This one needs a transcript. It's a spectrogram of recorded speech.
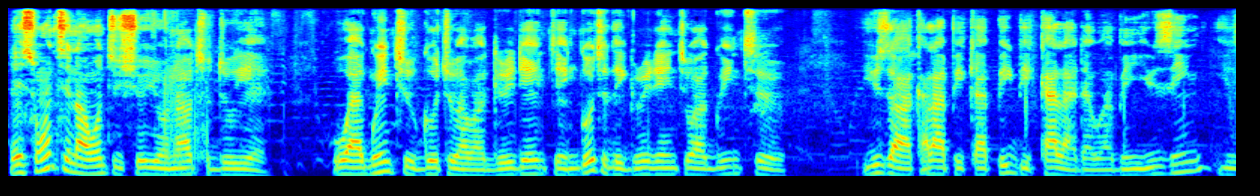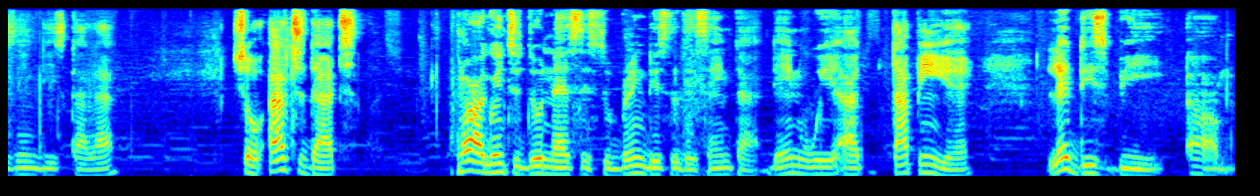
There's one thing i want to show you on how to do here. We are going to go to our gradient and go to the gradient we are going to use our color picker pick the color that we have been using using this color. So after that what we're going to do next is to bring this to the center. Then we are tapping here. Let this be um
